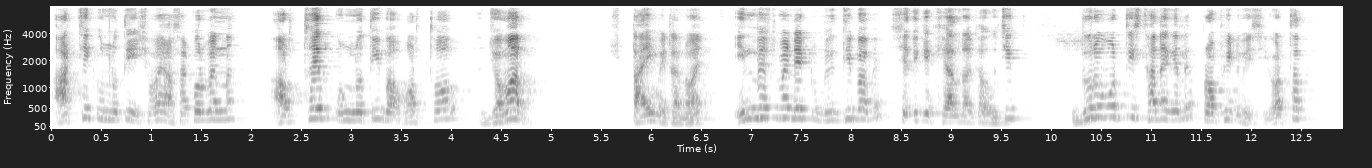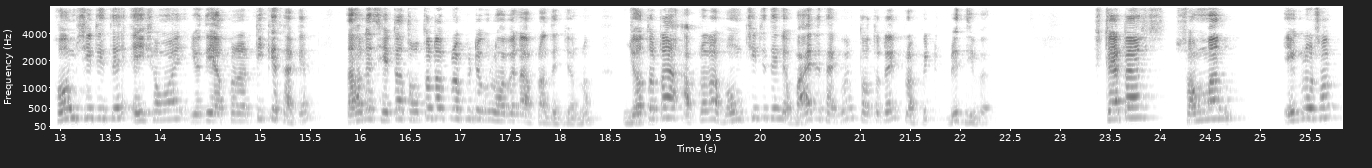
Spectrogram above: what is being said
আর্থিক উন্নতি এই সময় আশা করবেন না। অর্থের উন্নতি বা অর্থ জমার টাইম এটা নয়। ইনভেস্টমেন্ট একটু বৃদ্ধি পাবে, সেদিকে খেয়াল রাখা উচিত। দূরবর্তী স্থানে গেলে প্রফিট বেশি। অর্থাৎ হোম সিটিতে এই সময় যদি আপনারা টিকে থাকেন, তাহলে সেটা ততটা প্রফিটেবল হবে না আপনাদের জন্য। যতটা আপনারা হোম সিটি থেকে বাইরে থাকবেন, ততটাই প্রফিট বৃদ্ধি পাবে। স্ট্যাটাস সম্মান, এগুলো সব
